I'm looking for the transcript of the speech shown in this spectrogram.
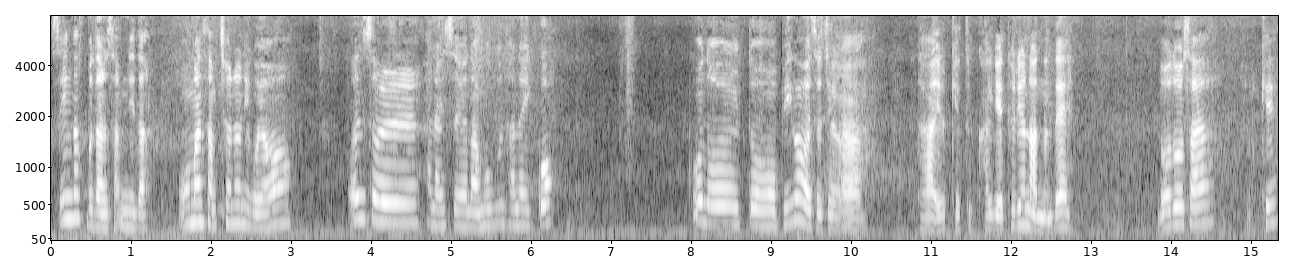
생각보다는 쌉니다. 53,000원이고요. 언설 하나 있어요. 나무분 하나 있고 오늘 또 비가 와서 제가 다 이렇게 드- 가게에 들여놨는데 노도사 이렇게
